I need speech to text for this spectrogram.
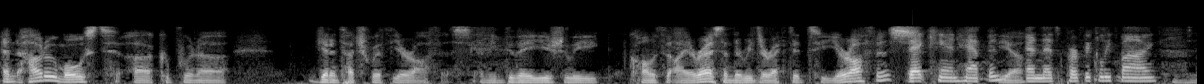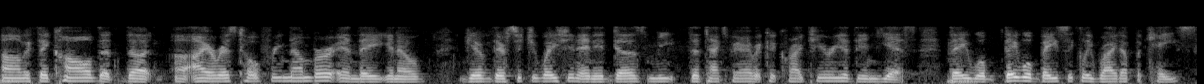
And how do most uh, kupuna get in touch with your office? I mean, do they usually call into the IRS and they're redirected to your office? That can happen, Yeah. and that's perfectly fine. Um, if they call the the uh, IRS toll free number and they, you know, give their situation and it does meet the taxpayer advocate criteria, then yes, they will they will basically write up a case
